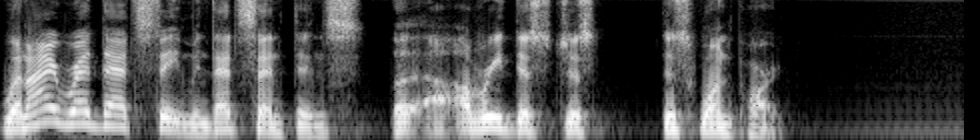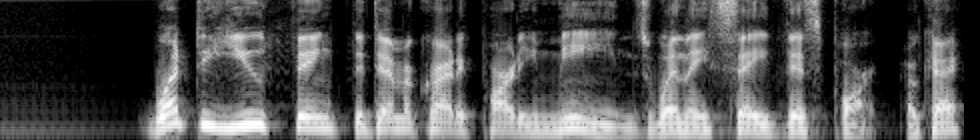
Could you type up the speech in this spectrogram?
when I read that statement, that sentence, uh, I'll read this just this one part. What do you think the Democratic Party means when they say this part? Okay.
